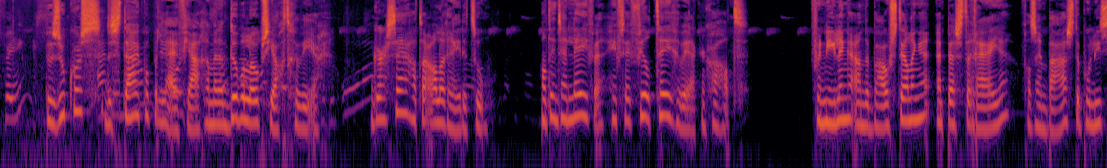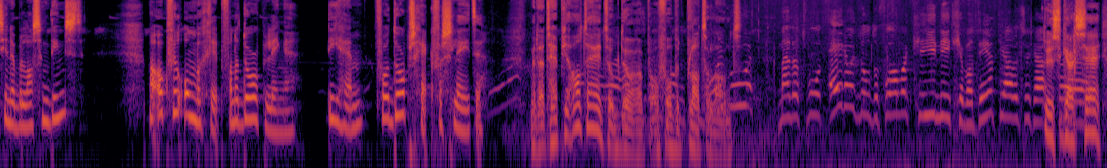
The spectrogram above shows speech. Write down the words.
sphinx. Bezoekers de stuip op het lijf jagen met een dubbelloops jachtgeweer. Garcet had er alle reden toe. Want in zijn leven heeft hij veel tegenwerking gehad. Vernielingen aan de bouwstellingen en pesterijen van zijn baas, de politie en de belastingdienst. Maar ook veel onbegrip van de dorpelingen, die hem voor dorpsgek versleten. Maar dat heb je altijd op dorp of op het platteland. Maar dat wordt eigenlijk door de volk hier niet gewaardeerd. Ja, ze gaan, dus Garcet uh,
